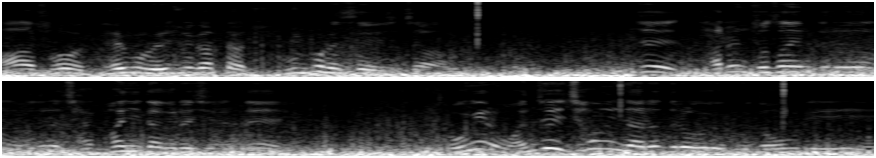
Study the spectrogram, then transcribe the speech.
아 저 대구 외줄 갔다가 죽을 뻔했어요 진짜. 이제 다른 조사님들은 오늘은 장판이다 그러시는데 동해는 완전히 차원이 다르더라고요 그 너울이.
